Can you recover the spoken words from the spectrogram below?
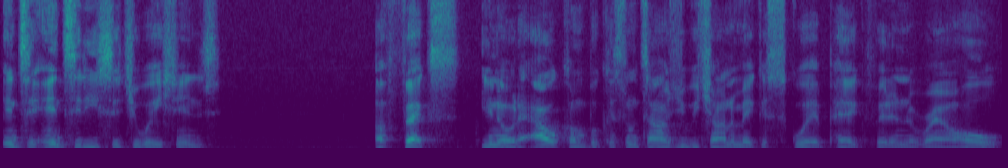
into into these situations affects you know the outcome because sometimes you be trying to make a square peg fit in a round hole.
